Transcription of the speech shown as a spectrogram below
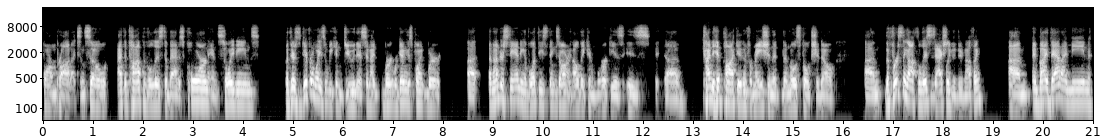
farm products. And so at the top of the list of that is corn and soybeans. But there's different ways that we can do this. And I, we're, we're getting this point where uh, an understanding of what these things are and how they can work is is uh, kind of hip pocket information that, that most folks should know. Um, the first thing off the list is actually to do nothing. Um, and by that, I mean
